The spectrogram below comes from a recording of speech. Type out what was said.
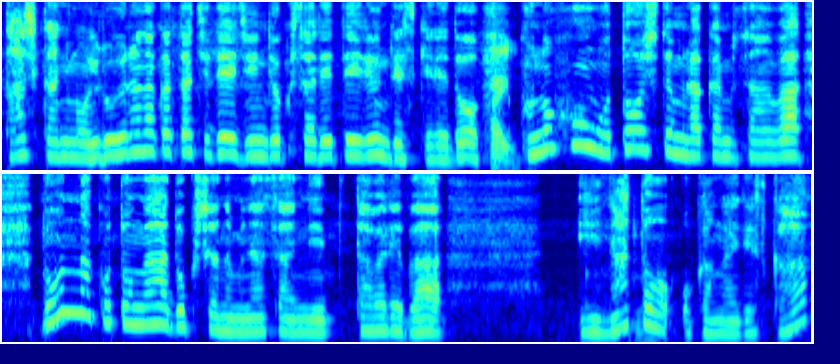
確かにもういろいろな形で尽力されているんですけれど、はい。この本を通して村上さんはどんなことが読者の皆さんに伝わればいいなとお考えですか、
